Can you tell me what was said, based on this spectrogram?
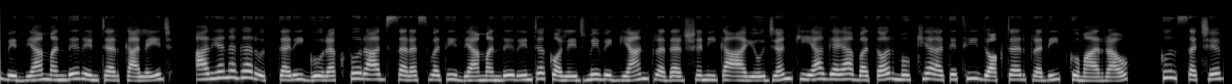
विद्या मंदिर इंटर कॉलेज, आर्यनगर उत्तरी गोरखपुर आज सरस्वती विद्या मंदिर इंटर कॉलेज में विज्ञान प्रदर्शनी का आयोजन किया गया। बतौर मुख्य अतिथि डॉक्टर प्रदीप कुमार राव, कुल सचिव,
